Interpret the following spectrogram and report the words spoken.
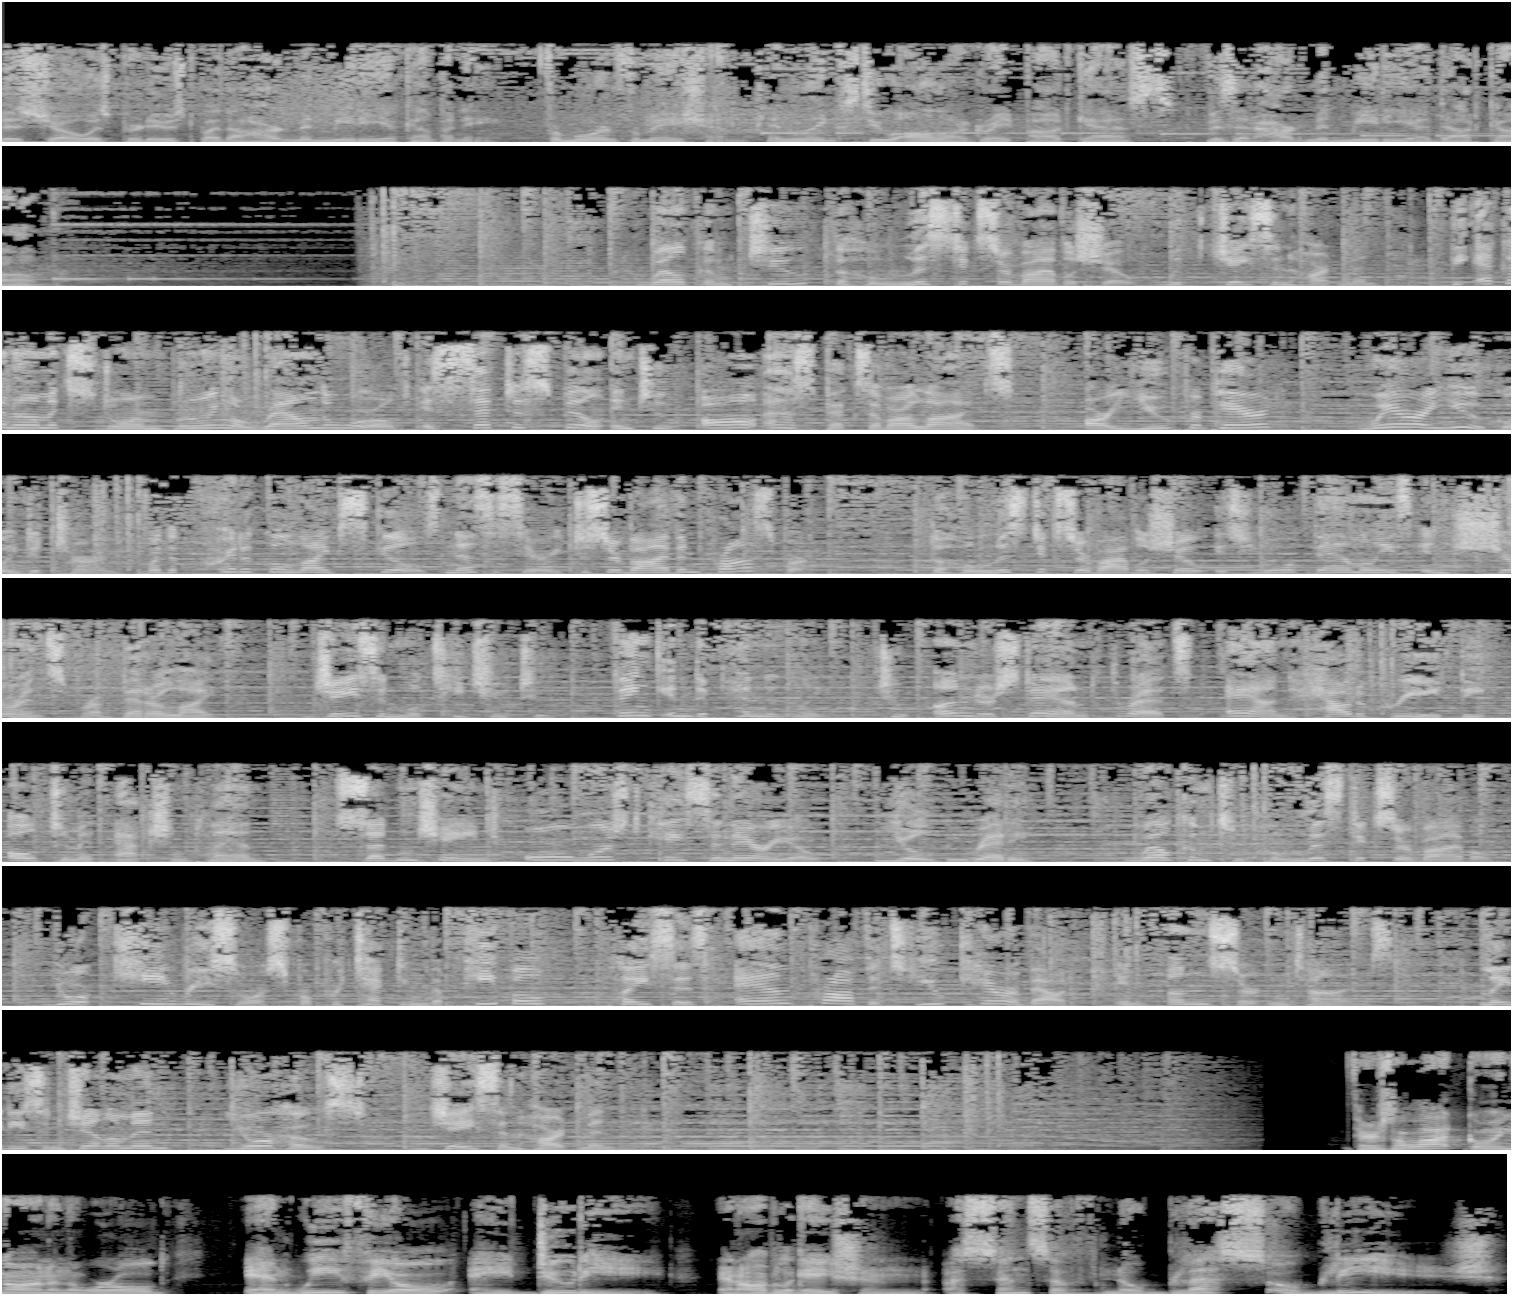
This show is produced by the Hartman Media Company. For more information and links to all our great podcasts, visit hartmanmedia.com. Welcome to the Holistic Survival Show with Jason Hartman. The economic storm brewing around the world is set to spill into all aspects of our lives. Are you prepared? Where are you going to turn for the critical life skills necessary to survive and prosper? The Holistic Survival Show is your family's insurance for a better life. Jason will teach you to think independently, to understand threats, and how to create the ultimate action plan. Sudden change or worst case scenario, you'll be ready. Welcome to Holistic Survival, your key resource for protecting the people, places, and profits you care about in uncertain times. Ladies and gentlemen, your host, Jason Hartman. There's a lot going on in the world, and we feel a duty, an obligation, a sense of noblesse oblige.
